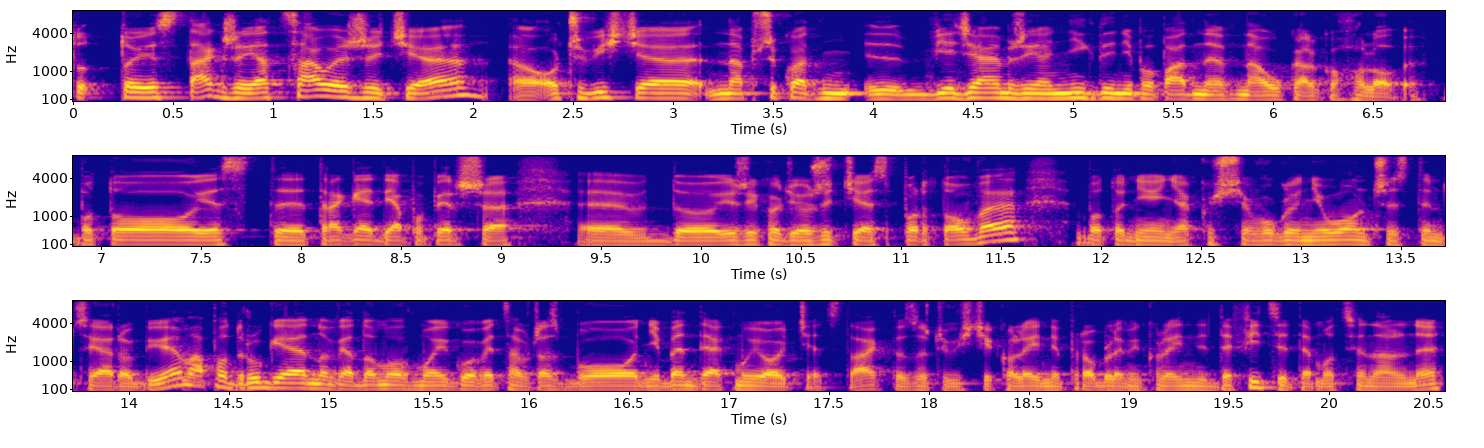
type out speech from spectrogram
to, to jest tak, że ja całe życie, oczywiście na przykład wiedziałem, że ja nigdy nie popadnę w nauk alkoholowy, bo to jest e, tragedia po pierwsze, e, do, jeżeli chodzi o życie sportowe, bo to nie jakoś się w ogóle nie łączy z tym, co ja robiłem, a po drugie, no wiadomo, w mojej głowie cały czas było, nie będę jak mój ojciec, tak? To jest oczywiście kolejny problem i kolejny deficyt emocjonalny,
